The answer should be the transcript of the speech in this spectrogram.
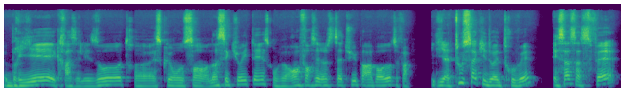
briller, écraser les autres? Euh, Est-ce qu'on se sent en insécurité? Est-ce qu'on veut renforcer notre statut par rapport aux autres? Enfin, il y a tout ça qui doit être trouvé. Et ça, ça se fait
